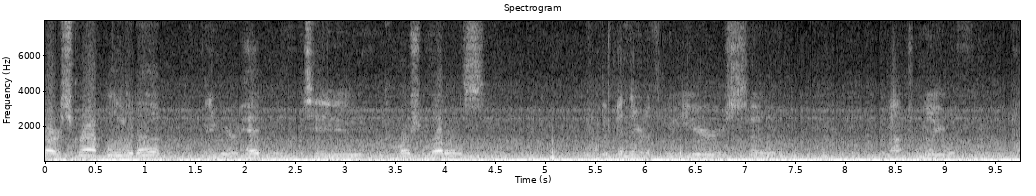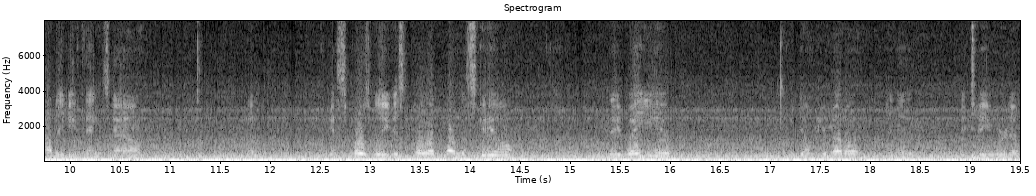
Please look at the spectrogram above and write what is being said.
got our scrap loaded up, and we were heading to Commercial Metals. I haven't been there in a few years, so I'm not familiar with how they do things now. But I guess supposedly you just pull up on the scale, they weigh you, you dump your metal, and then they tell you where to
